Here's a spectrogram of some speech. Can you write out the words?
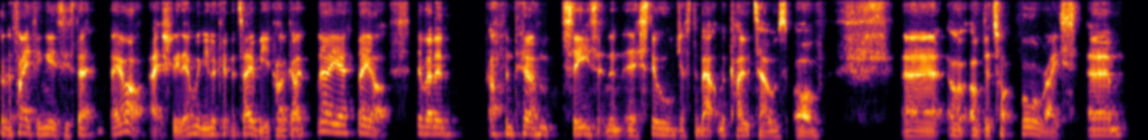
but the funny thing is, is that they are actually. Then when you look at the table, you kind of go, "Oh yeah, they are." They've had an up and down season, and they're still just about the coattails of uh, of the top four race. Um,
